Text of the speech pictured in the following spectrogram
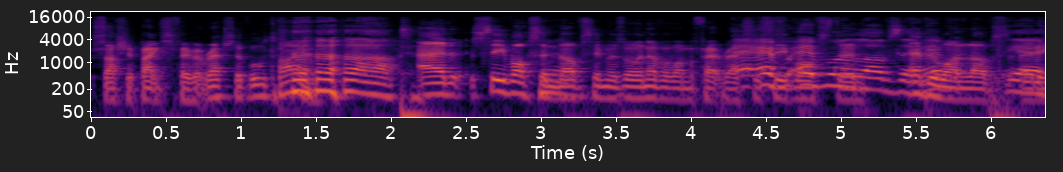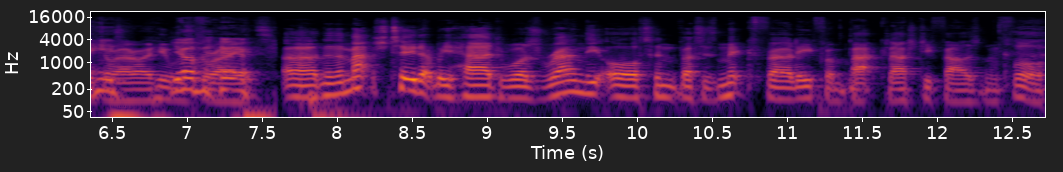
Sasha Banks' favorite wrestler of all time. and Steve Austin loves him as well. Another one of my favorite wrestlers, Ev- Steve everyone Austin. loves him. Everyone Every- loves yeah, Eddie Guerrero. He was great. favourite. Uh, then the match two that we had was Randy Orton versus Mick Foley from Backlash 2004.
